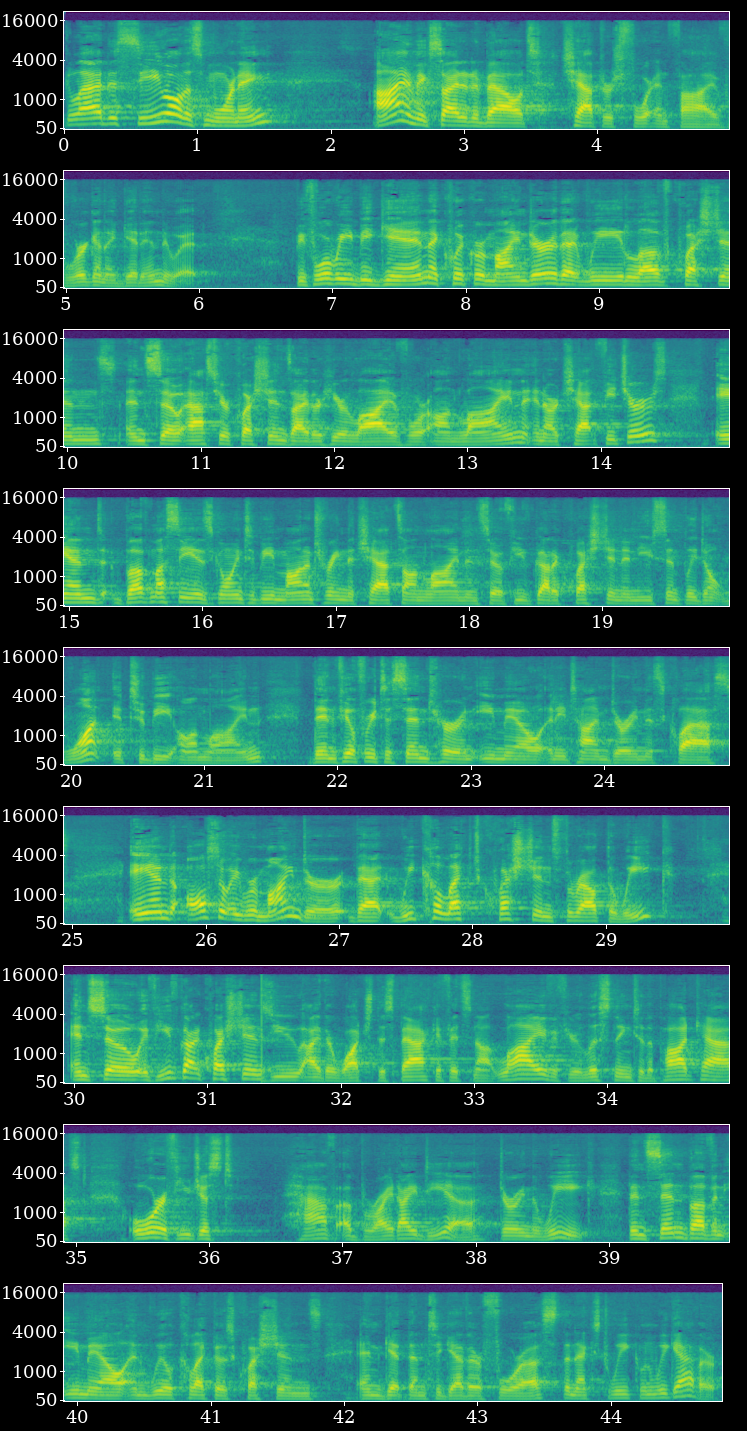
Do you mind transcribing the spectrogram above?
Glad to see you all this morning. I am excited about chapters 4 and 5. We're going to get into it. Before we begin, a quick reminder that we love questions, and so ask your questions either here live or online in our chat features. And Bub Mussey is going to be monitoring the chats online, and so if you've got a question and you simply don't want it to be online, then feel free to send her an email anytime during this class and also a reminder that we collect questions throughout the week. And so if you've got questions, you either watch this back if it's not live, if you're listening to the podcast, or if you just have a bright idea during the week, then send Bub an email and we'll collect those questions and get them together for us the next week when we gather.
